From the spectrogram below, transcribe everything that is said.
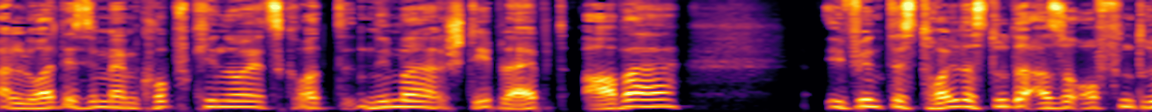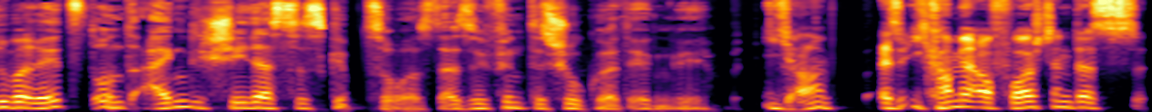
allein das in meinem Kopfkino jetzt gerade nimmer stehen bleibt. Aber ich finde das toll, dass du da also offen drüber redest und eigentlich schön, dass es gibt sowas. Also ich finde das schon gut irgendwie. Ja, also ich kann mir auch vorstellen, dass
